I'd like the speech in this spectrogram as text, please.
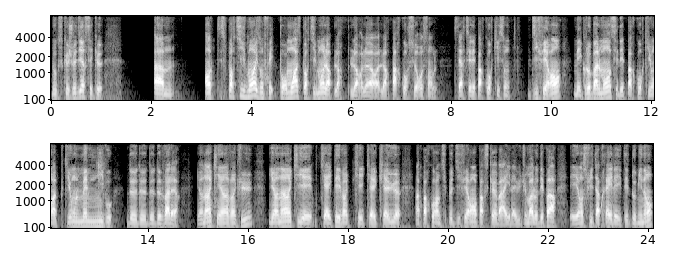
Donc ce que je veux dire, c'est que euh, en- sportivement, ils ont fait, pour moi, sportivement, leur, leur, leur, leur, parcours se ressemble. C'est-à-dire que c'est des parcours qui sont différents, mais globalement, c'est des parcours qui ont, qui ont le même niveau de, de, de, valeur. Il y en a un qui est invaincu, il y en a un qui, est, qui, a, été qui, qui a, qui a eu un parcours un petit peu différent parce que bah, il a eu du mal au départ et ensuite après il a été dominant.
